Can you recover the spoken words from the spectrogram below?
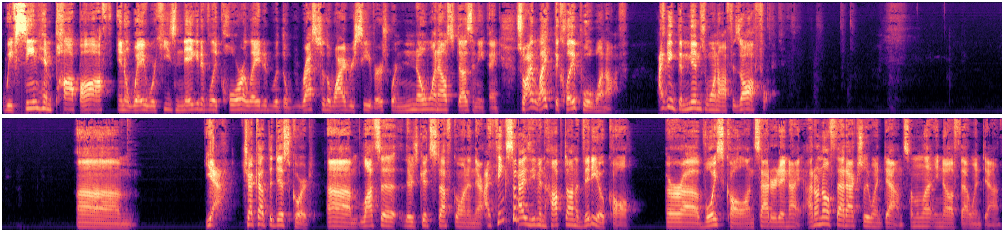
We've seen him pop off in a way where he's negatively correlated with the rest of the wide receivers where no one else does anything. So I like the Claypool one off. I think the Mims one off is awful. Um, yeah, check out the Discord. Um, lots of there's good stuff going in there. I think some guys even hopped on a video call or a voice call on Saturday night. I don't know if that actually went down. Someone let me know if that went down.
